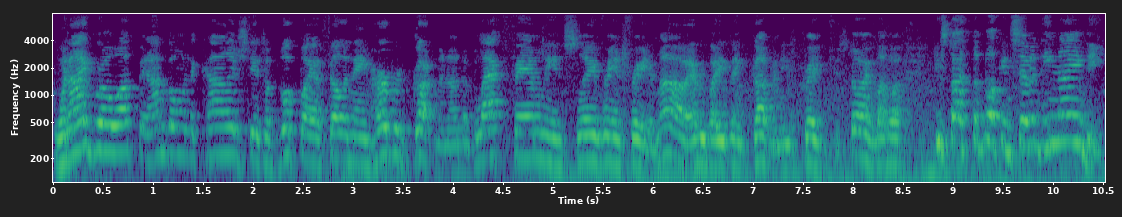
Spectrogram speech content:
When I grow up and I'm going to college, there's a book by a fellow named Herbert Gutman on the black family and slavery and freedom. Oh, everybody thinks Gutman, he's a great historian, blah, blah. He starts the book in 1790.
